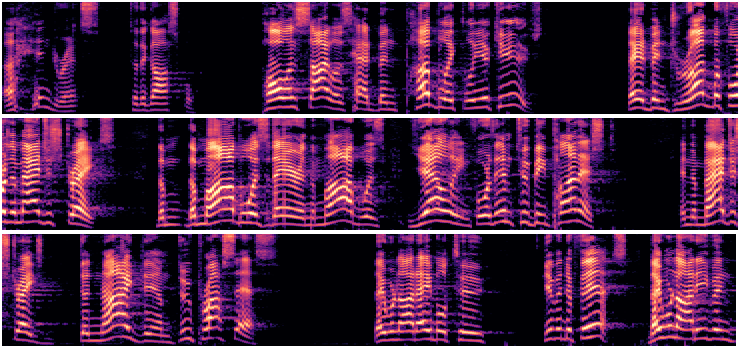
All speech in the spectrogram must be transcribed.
a hindrance to the gospel. Paul and Silas had been publicly accused. They had been drugged before the magistrates. The, the mob was there, and the mob was yelling for them to be punished. And the magistrates denied them due process. They were not able to give a defense. They were not even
